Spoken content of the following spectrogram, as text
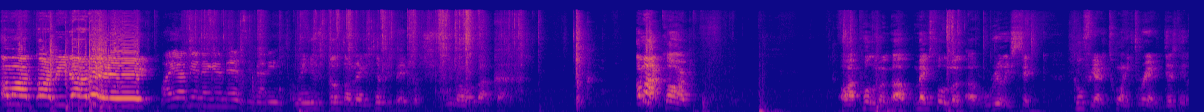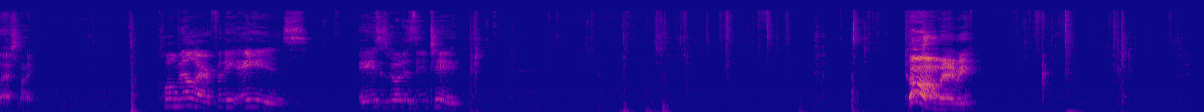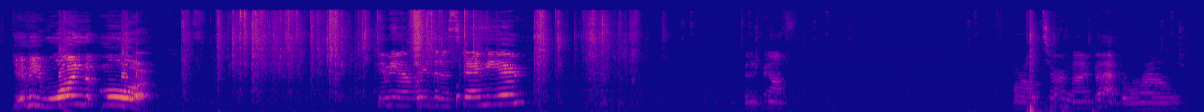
Come on, Carby Darby. Why you gotta be a negative Nancy, Benny? I mean, he's built on negativity, babe, which you know about that. Come on, Carb. Oh, I pulled him. A, oh, Meg's pulled him a, a really sick goofy out of 23 at Disney last night. Cole Miller for the A's. A's is going to ZT. Come on, baby. Give me one more. Give me a reason to stay here. Finish me off. Or I'll turn my back around.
